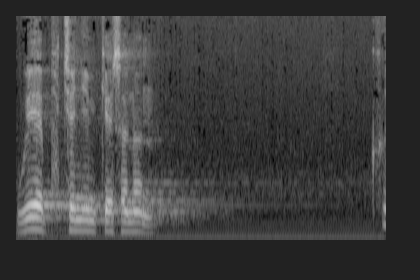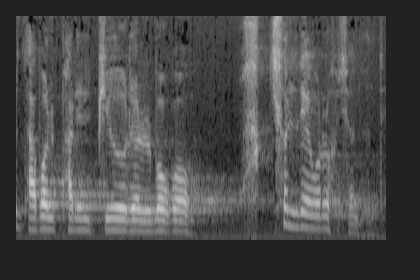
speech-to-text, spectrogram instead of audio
왜 부처님께서는 그 나벌팔일 별을 보고 확철대오를 하셨는데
